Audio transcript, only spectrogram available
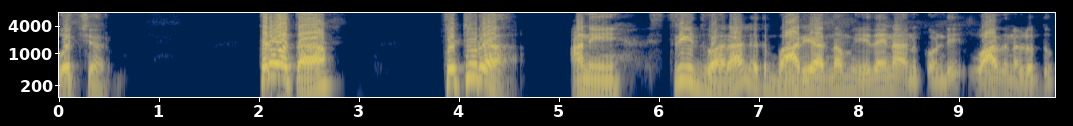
వచ్చారు. తర్వాత చతుర అనే స్త్రీ ద్వారా లేదా భార్య అందం ఏదైనా అనుకోండి వాదనలొద్దు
